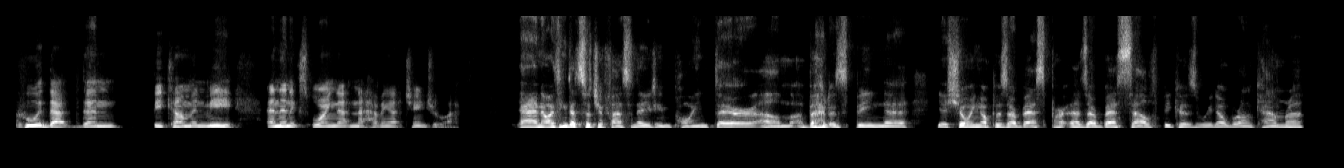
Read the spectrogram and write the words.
who would that then become in me? And then exploring that and having that change your life. Yeah, no, I think that's such a fascinating point there um, about us being uh, yeah showing up as our best as our best self because we know we're on camera,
